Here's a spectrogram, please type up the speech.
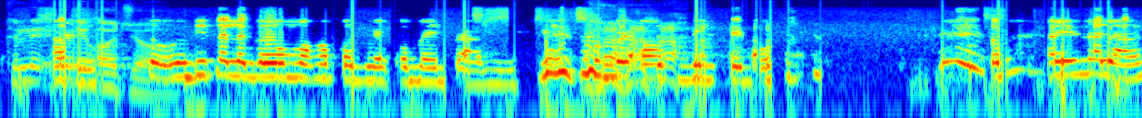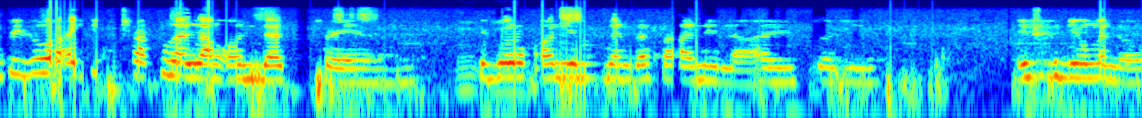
clear, Okay, audio. so hindi talaga ako makapag-recommend, promise. Super outdated ko. So, ayun na lang. Siguro, I keep track na lang on that trend. Siguro kung ano yung maganda sa kanila, ay, sorry. Yun yung ano,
